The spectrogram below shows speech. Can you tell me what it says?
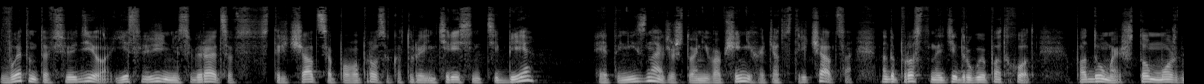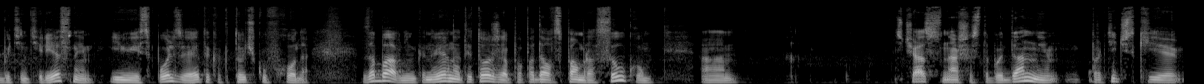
В этом-то все и дело. Если люди не собираются встречаться по вопросу, который интересен тебе, это не значит, что они вообще не хотят встречаться. Надо просто найти другой подход. Подумай, что может быть интересным, и используй это как точку входа. Забавненько. Наверное, ты тоже попадал в спам-рассылку. А, сейчас наши с тобой данные практически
